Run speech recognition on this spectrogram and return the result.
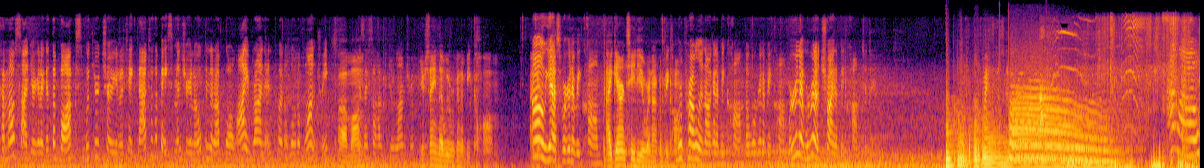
come outside. You're gonna get the box with your chair. You're gonna take that to the basement. You're gonna open it up while I run and put a load of laundry uh, mom. because I still have to do laundry. You're saying that we were gonna be calm. I Oh yes, we're gonna be calm. gu- I guaranteed you we're not gonna be calm. We're probably not gonna be calm, but we're gonna be calm. We're gonna we're gonna try to be calm today. My food's gonna Hello.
